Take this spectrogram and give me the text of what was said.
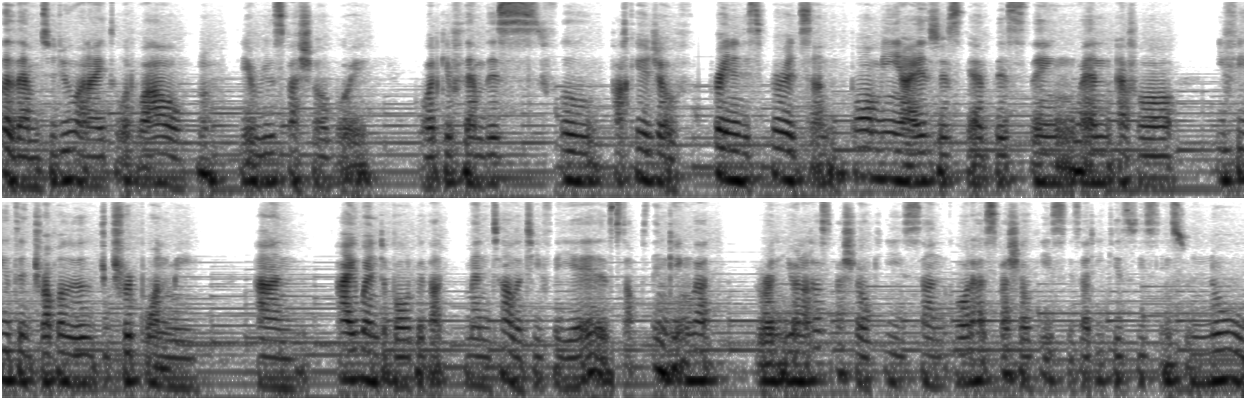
for them to do. And I thought, wow, hmm, they're real special, boy. God give them this full package of praying in the spirits. And for me, I just get this thing whenever you feel to drop a little drip on me. And I went about with that mentality for years. Stop thinking that you're not a special case and God has special cases that He gives these things to know.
